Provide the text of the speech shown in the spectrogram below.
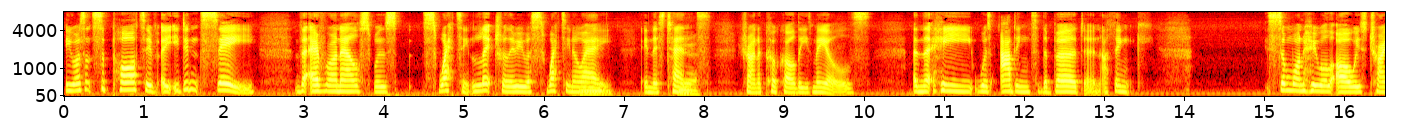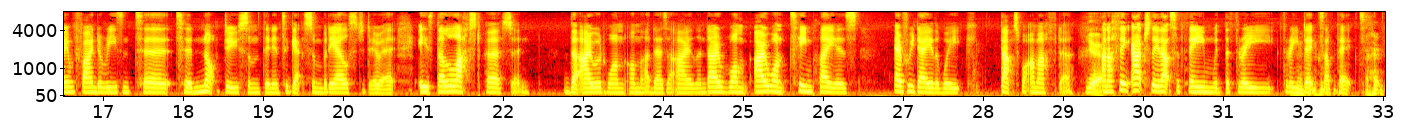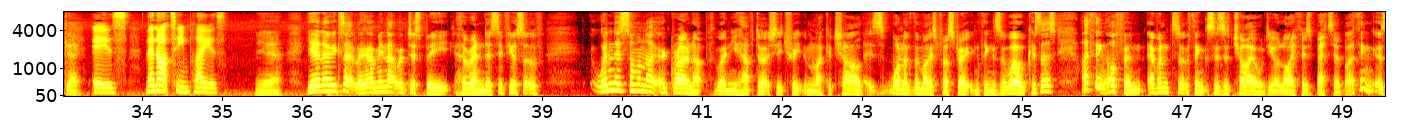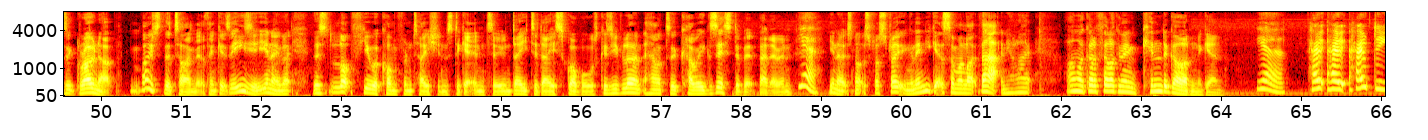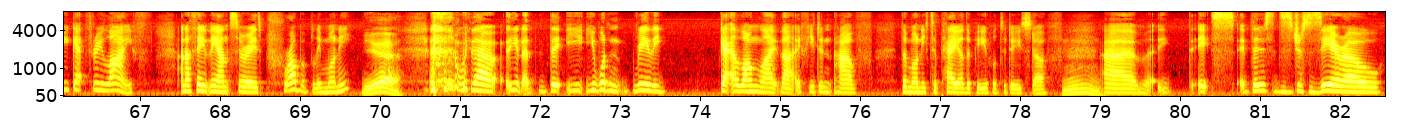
he wasn't supportive. He didn't see that everyone else was sweating. Literally, we were sweating away mm. in this tent yeah. trying to cook all these meals and that he was adding to the burden. I think someone who will always try and find a reason to to not do something and to get somebody else to do it is the last person that I would want on that desert island. I want I want team players every day of the week. That's what I'm after. Yeah. And I think actually that's a theme with the three three dicks I've picked. Okay. Is they're not team players. Yeah. Yeah, no, exactly. I mean, that would just be horrendous if you're sort of. When there's someone like a grown up, when you have to actually treat them like a child, it's one of the most frustrating things in the world. Because that's, I think often everyone sort of thinks as a child your life is better, but I think as a grown up, most of the time I think it's easier. You know, like there's a lot fewer confrontations to get into and day to day squabbles because you've learned how to coexist a bit better, and Yeah. you know it's not as frustrating. And then you get someone like that, and you're like, oh my god, I feel like I'm in kindergarten again. Yeah. How how how do you get through life? And I think the answer is probably money. Yeah. Without you know, the, you, you wouldn't really get along like that if you didn't have the money to pay other people to do stuff. Um, it's there's, there's just zero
